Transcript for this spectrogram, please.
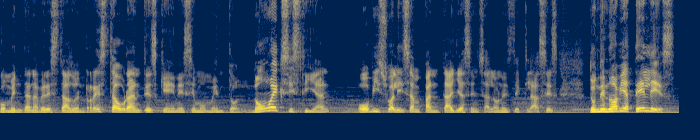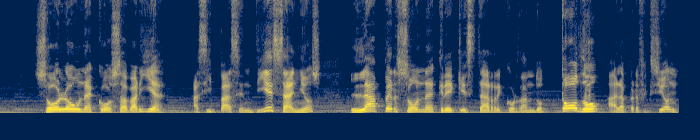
comentan haber estado en restaurantes que en ese momento no existían o visualizan pantallas en salones de clases donde no había teles. Solo una cosa varía. Así pasen 10 años, la persona cree que está recordando todo a la perfección.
